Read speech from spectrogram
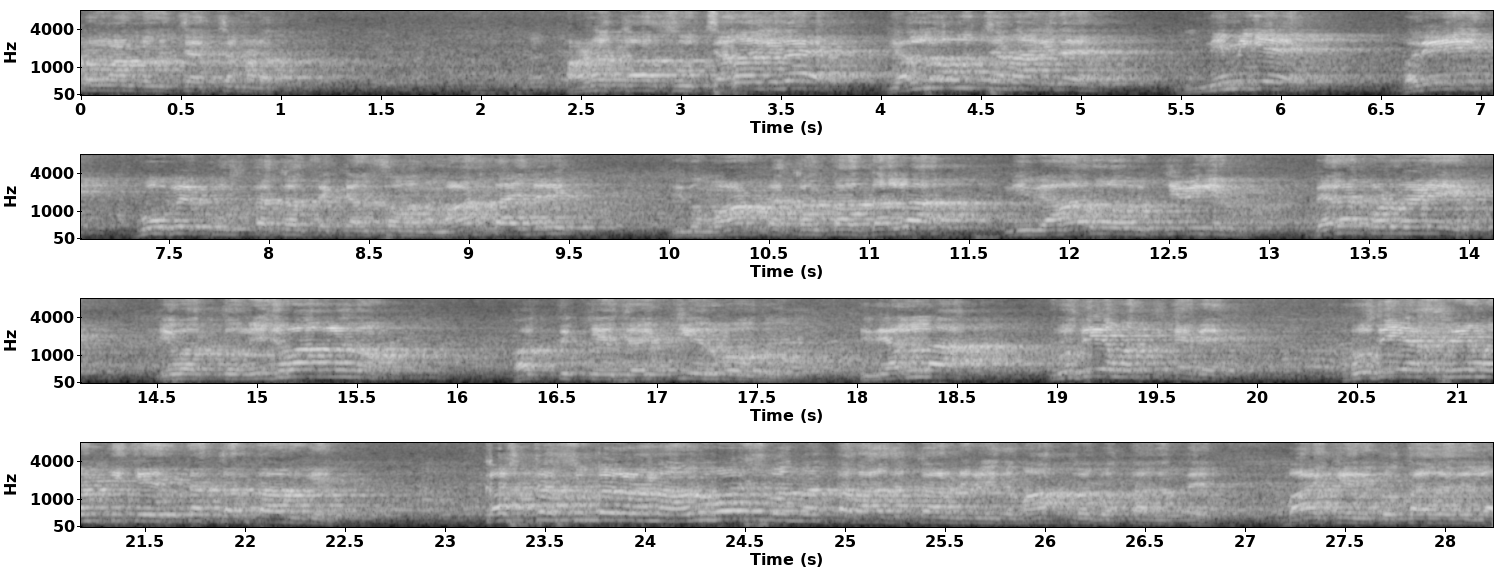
ಪ್ರಮಾಣದಲ್ಲಿ ಚರ್ಚೆ ಮಾಡೋದು. ಹಣಕಾಸು ಚೆನ್ನಾಗಿದೆ, ಎಲ್ಲವೂ ಚೆನ್ನಾಗಿದೆ. ನಿಮಗೆ ಬರೀ ಗೂಬೆ ಕೂರ್ತಕ್ಕಂಥ ಕೆಲಸವನ್ನು ಮಾಡ್ತಾ ಇದ್ರಿ ಇದು ಮಾಡ್ತಕ್ಕಂಥದ್ದಲ್ಲ. ನೀವು ಯಾರು ಅವ್ರ ಕಿವಿಗೆ ಬೆಲೆ ಕೊಡಬೇಡಿ. ಇವತ್ತು ನಿಜವಾಗ್ಲೂ ಹತ್ತು ಕೆ ಜಿ ಅಕ್ಕಿ ಇರ್ಬೋದು. ಇದೆಲ್ಲ ಹೃದಯವಂತಿಕೆ ಬೇಕು. ಹೃದಯ ಶ್ರೀಮಂತಿಕೆ ಇರ್ತಕ್ಕಂಥವ್ರಿಗೆ ಕಷ್ಟ ಸುಖಗಳನ್ನು ಅನುಭವಿಸುವಂತಹ ರಾಜಕಾರಣಿಗಳಿಗೆ ಮಾತ್ರ ಗೊತ್ತಾಗುತ್ತೆ. ಬಾಕಿಯಲ್ಲಿ ಗೊತ್ತಾಗೋದಿಲ್ಲ.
